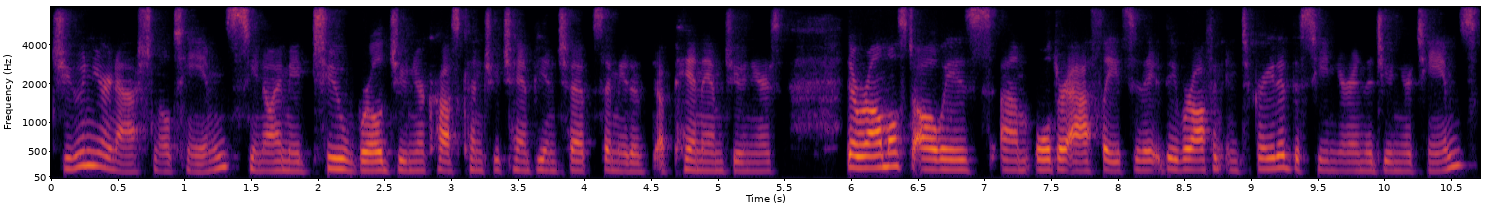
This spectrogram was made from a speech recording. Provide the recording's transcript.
junior national teams you know i made two world junior cross country championships i made a, a pan am juniors there were almost always um, older athletes they, they were often integrated the senior and the junior teams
